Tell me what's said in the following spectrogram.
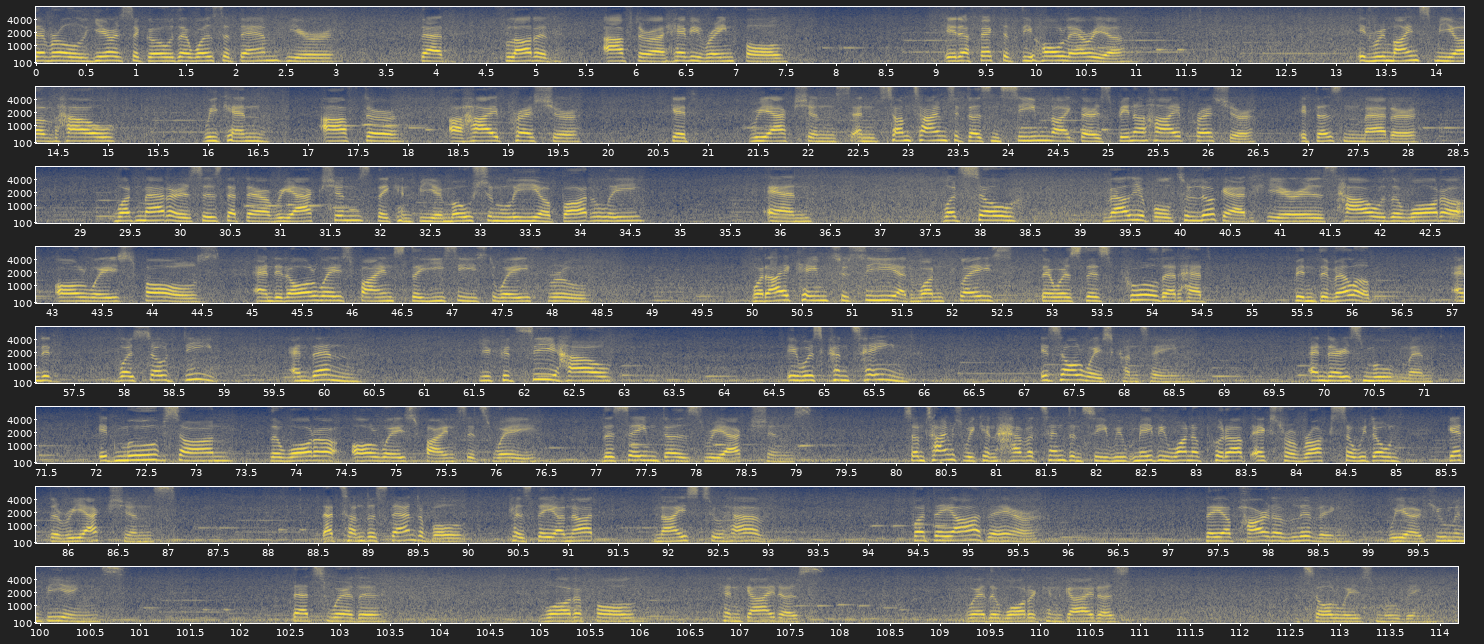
several years ago, there was a dam here that flooded after a heavy rainfall. It affected the whole area. It reminds me of how we can, after a high pressure, get reactions. And sometimes it doesn't seem like there's been a high pressure. It doesn't matter. What matters is that there are reactions. They can be emotionally or bodily. And what's so valuable to look at here is how the water always falls and it always finds the easiest way through. What I came to see at one place, there was this pool that had been developed and it was so deep. And then you could see how it was contained. It's always contained. And there is movement. It moves on. The water always finds its way. The same does reactions. Sometimes we can have a tendency, we maybe want to put up extra rocks so we don't get the reactions. That's understandable because they are not nice to have, but they are there. They are part of living. We are human beings. That's where the waterfall can guide us, where the water can guide us. It's always moving.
